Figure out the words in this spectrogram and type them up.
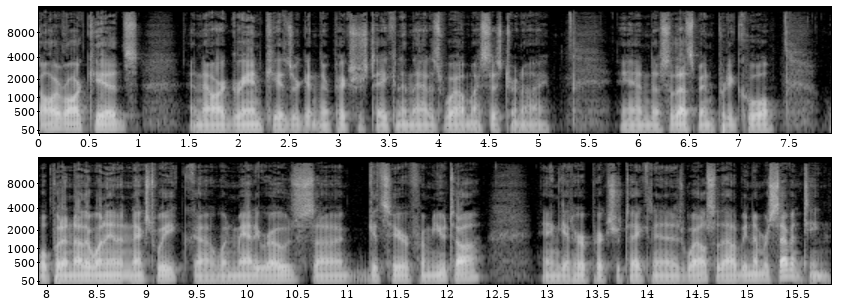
all of our kids, and now our grandkids are getting their pictures taken in that as well. My sister and I. And uh, so that's been pretty cool. We'll put another one in it next week uh, when Maddie Rose uh, gets here from Utah and get her picture taken in it as well. So that'll be number 17.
